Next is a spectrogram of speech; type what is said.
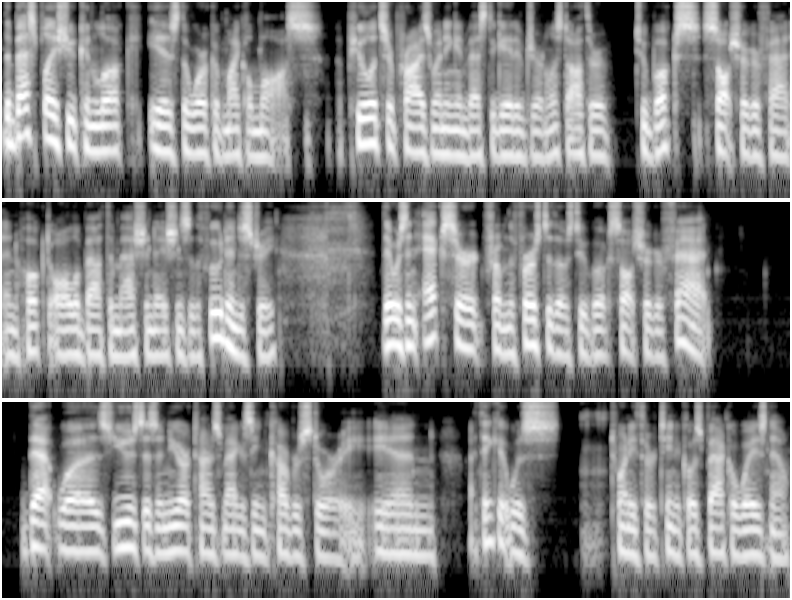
The best place you can look is the work of Michael Moss, a Pulitzer Prize winning investigative journalist, author of two books, Salt, Sugar, Fat, and Hooked, all about the machinations of the food industry. There was an excerpt from the first of those two books, Salt, Sugar, Fat, that was used as a New York Times Magazine cover story in, I think it was 2013. It goes back a ways now.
